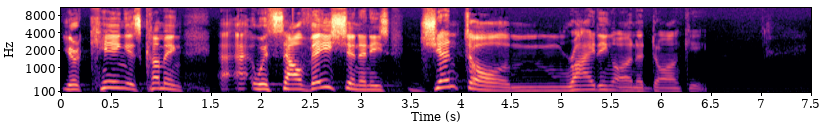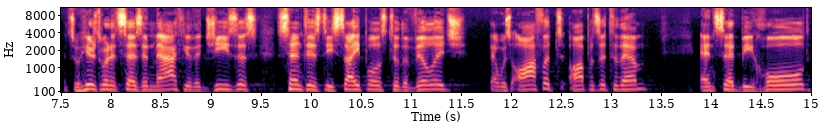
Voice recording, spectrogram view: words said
your King is coming uh, uh, with salvation, and he's gentle, riding on a donkey. And so here's what it says in Matthew that Jesus sent his disciples to the village that was opposite to them and said, Behold,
